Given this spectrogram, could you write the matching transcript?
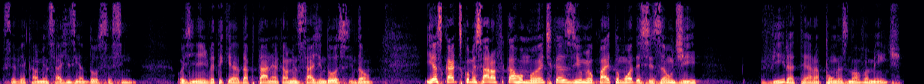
Você vê aquela mensagenzinha doce, assim. Hoje a gente vai ter que adaptar, né? Aquela mensagem doce. Então. E as cartas começaram a ficar românticas e o meu pai tomou a decisão de vir até Arapongas novamente,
